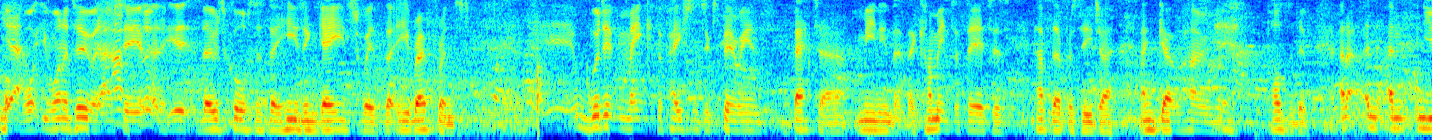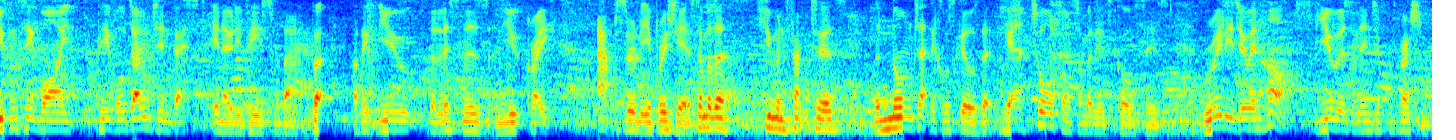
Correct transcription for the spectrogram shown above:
Yeah. of what you want to do. And Yeah, actually, absolutely. uh, those courses that he's engaged with, that he referenced, would it make the patient's experience better? Meaning that they come into theatres, have their procedure, and go home positive. And, and, and, and you can see why people don't invest in ODPs for that. But I think you, the listeners, and you, Craig, absolutely appreciate some of the human factors, the non-technical skills that Yeah. get taught on some of these courses really do enhance you as an interprofessional.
